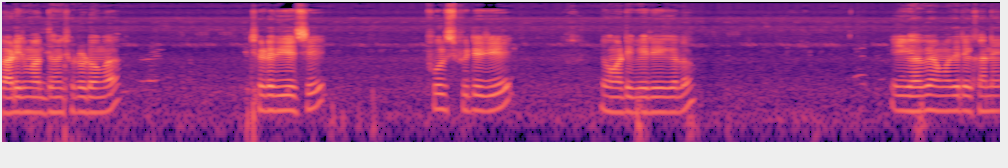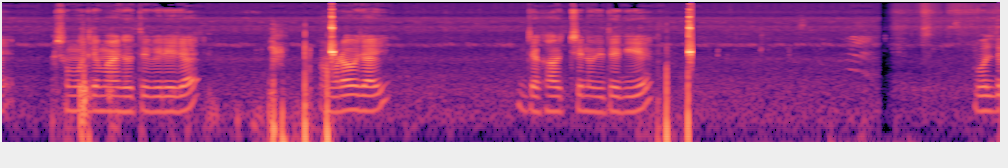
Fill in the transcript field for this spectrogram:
গাড়ির মাধ্যমে ছোট ডোঙা ছেড়ে দিয়েছে ফুল স্পিডে গিয়ে ডোঙাটি বেরিয়ে গেল। এইভাবে আমাদের এখানে সমুদ্রে মাছ ধরতে বেরিয়ে যায়। আমরাও যাই, দেখা হচ্ছে নদীতে গিয়ে। বলতে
